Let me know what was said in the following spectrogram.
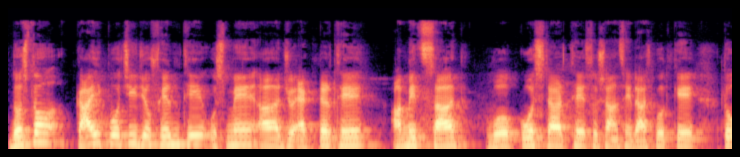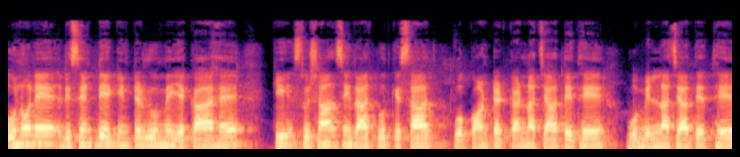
दोस्तों, काई पोची जो फ़िल्म थी, उसमें जो एक्टर थे, अमित साध, वो को स्टार थे सुशांत सिंह राजपूत के। तो उन्होंने रिसेंटली एक इंटरव्यू में ये कहा है कि सुशांत सिंह राजपूत के साथ वो कांटेक्ट करना चाहते थे, वो मिलना चाहते थे,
